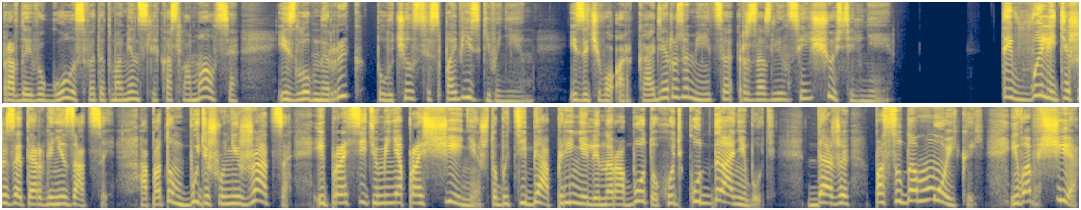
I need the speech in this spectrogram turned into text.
Правда, его голос в этот момент слегка сломался, и злобный рык получился с повизгиванием, из-за чего Аркадий, разумеется, разозлился еще сильнее. «Ты вылетишь из этой организации, а потом будешь унижаться и просить у меня прощения, чтобы тебя приняли на работу хоть куда-нибудь, даже посудомойкой и вообще!»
